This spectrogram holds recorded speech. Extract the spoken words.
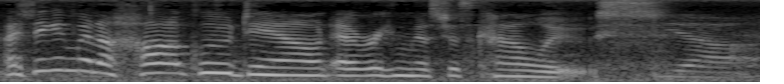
I think I'm gonna hot glue down everything that's just kind of loose. Yeah.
